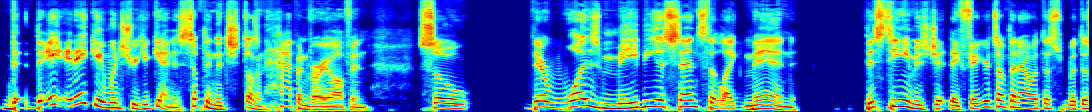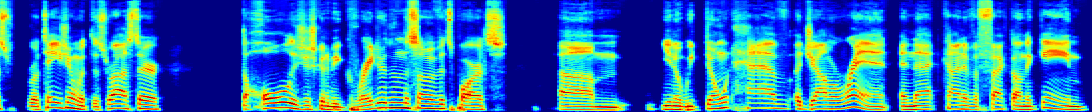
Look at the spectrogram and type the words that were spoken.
The, the an eight game win streak again is something that just doesn't happen very often. So there was maybe a sense that like, man, this team is just, they figured something out with this with this rotation with this roster. The whole is just going to be greater than the sum of its parts. Um, you know, we don't have a Ja Morant and that kind of effect on the game,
